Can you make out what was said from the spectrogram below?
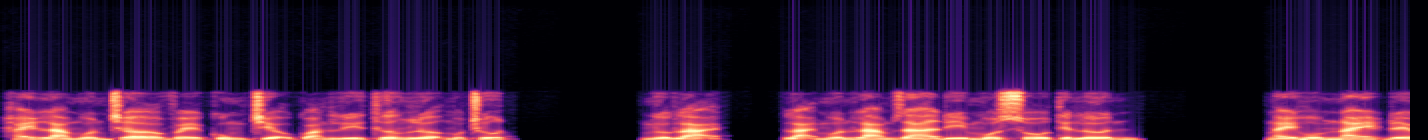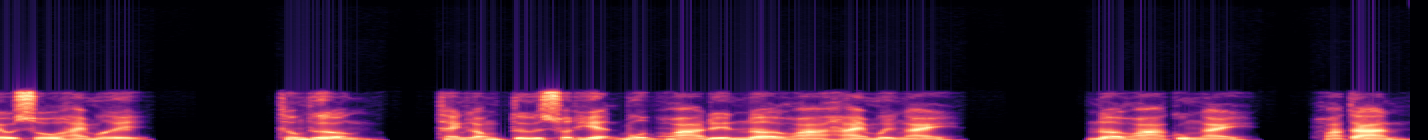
Hay là muốn trở về cùng triệu quản lý thương lượng một chút. Ngược lại, lại muốn làm ra đi một số tiền lớn. Ngày hôm nay đều số 20. Thông thường, thanh long từ xuất hiện bút hoa đến nở hoa 20 ngày. Nở hoa cùng ngày, hoa tàn.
